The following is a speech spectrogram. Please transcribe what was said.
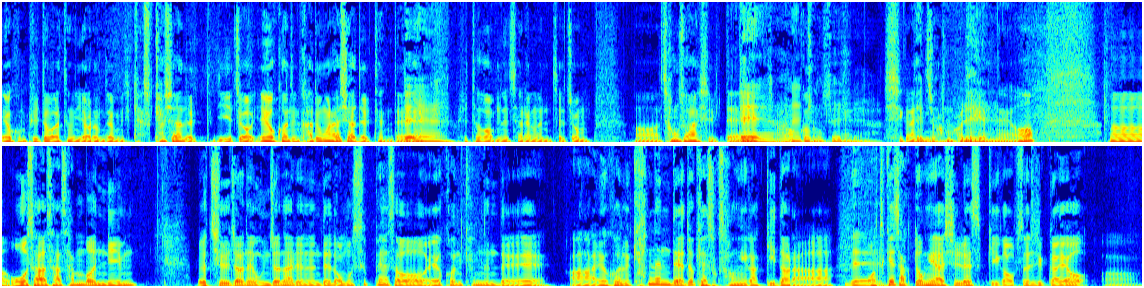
에어컨 필터 같은 거 여름 되면 계속 켜셔야 될, 이- 저 에어컨은 가동을 하셔야 될 텐데 네. 필터가 없는 차량은 이제 좀 어, 청소하실 때 네, 조금, 청소해줘야 네, 시간이 됩니다. 조금 걸리겠네요. 어, 5443번님 며칠 전에 운전하려는데 너무 습해서 에어컨 켰는데 아 에어컨을 켰는데도 계속 성의가 끼더라. 네. 어떻게 작동해야 실내 습기가 없어질까요? 어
